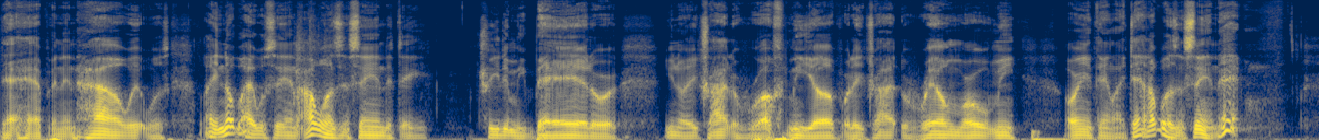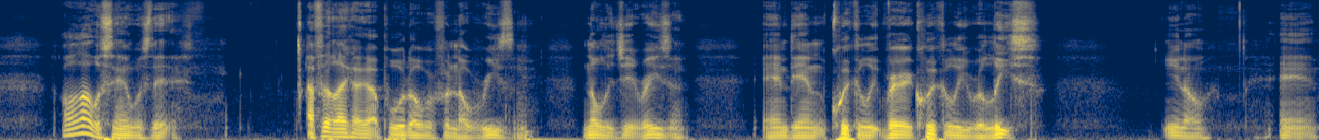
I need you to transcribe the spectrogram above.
that happened and how it was. Like nobody was saying I wasn't saying that they treated me bad or you know they tried to rough me up or they tried to railroad me or anything like that. I wasn't saying that. All I was saying was that I felt like I got pulled over for no reason, no legit reason and then quickly, very quickly release, you know. And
